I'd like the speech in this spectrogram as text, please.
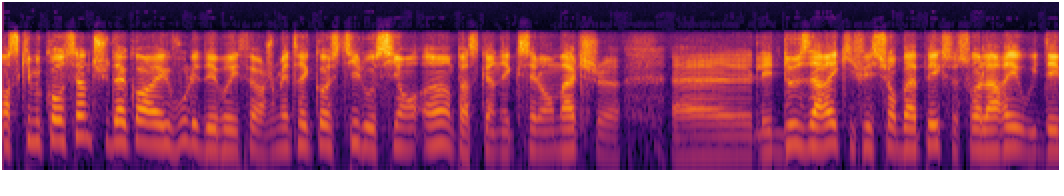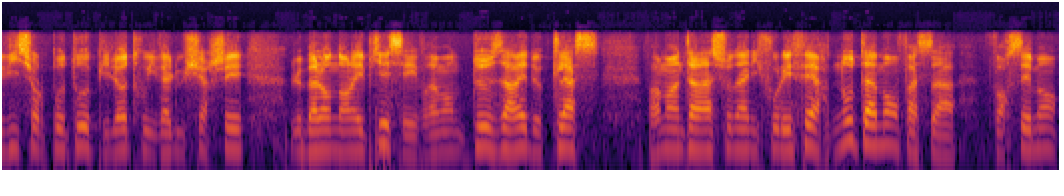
En ce qui me concerne, je suis d'accord avec vous, les débriefers. Je mettrai Costil aussi en 1 parce qu'un excellent match. euh, euh, les deux arrêts qu'il fait sur Bappé, que ce soit l'arrêt où il dévie sur le poteau et puis l'autre où il va lui chercher le ballon dans les pieds, c'est vraiment deux arrêts de classe vraiment internationale. Il faut les faire, notamment face à forcément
